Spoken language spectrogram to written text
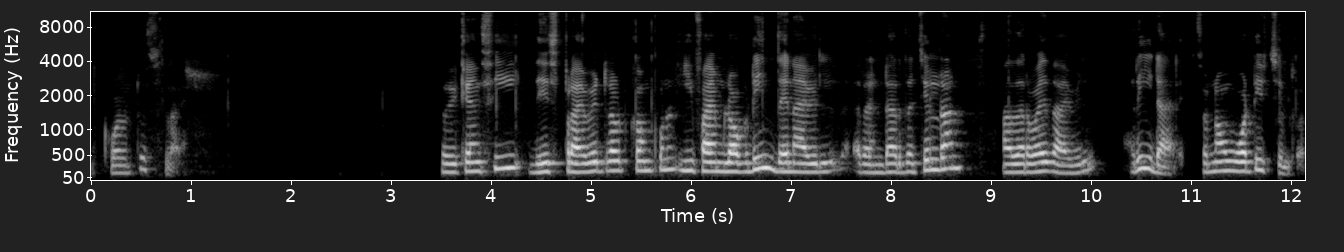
equal to slash so you can see this private route component if I am logged in then I will render the children otherwise I will redirect. So now what is children?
